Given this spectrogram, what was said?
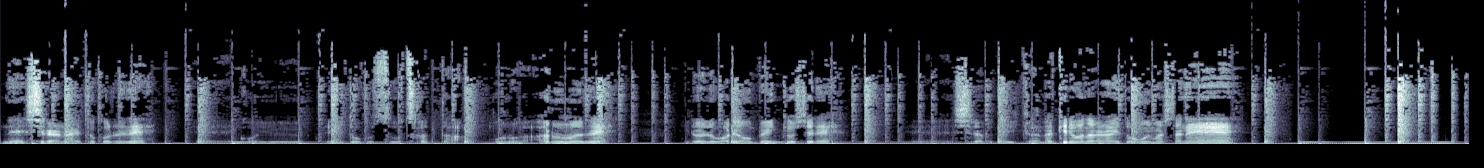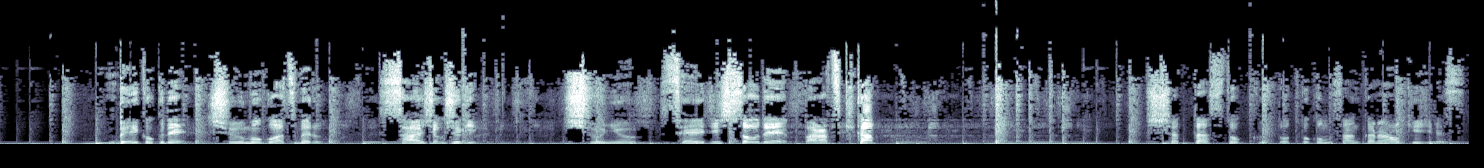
ね、知らないところでね、えー、こういう、えー、動物を使ったものがあるのでね、いろいろ我々も勉強してね、えー、調べていかなければならないと思いましたね。米国で注目を集める菜食主義収入政治思想でばらつきかシャッターストック .com さんからの記事です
